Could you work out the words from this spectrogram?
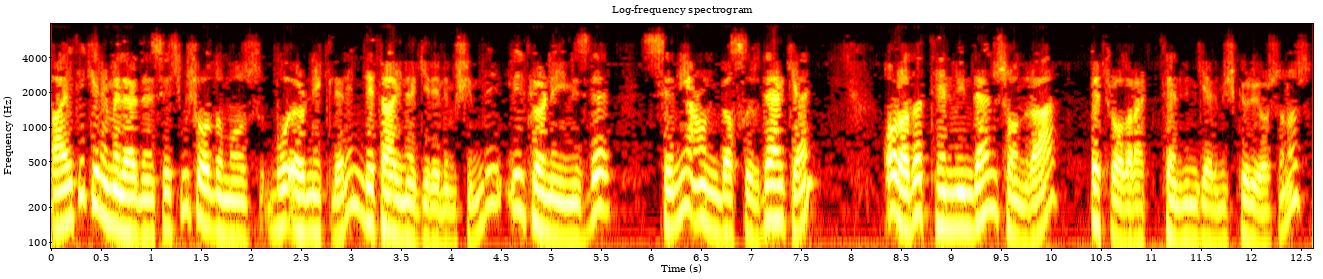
ayeti kelimelerden seçmiş olduğumuz bu örneklerin detayına girelim şimdi. İlk örneğimizde semi'un basır derken orada tenvinden sonra ötürü olarak tenvin gelmiş görüyorsunuz.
